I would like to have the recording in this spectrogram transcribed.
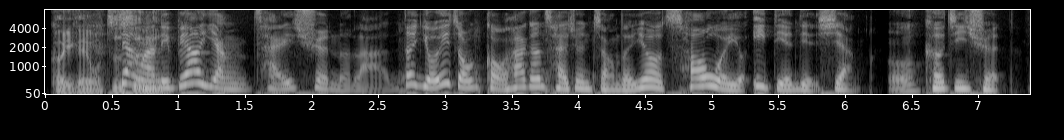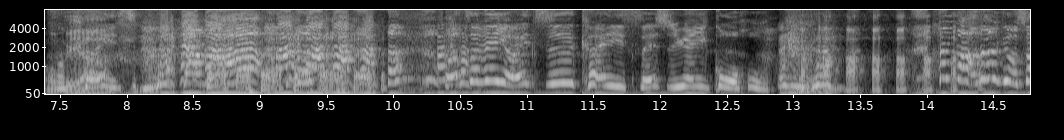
可以可以，我支持你。这样啊，你不要养柴犬了啦。但有一种狗，它跟柴犬长得又稍微有一点点像。柯基犬，我可以。干嘛？我这边有一只可以随时愿意过户，他马上给我说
